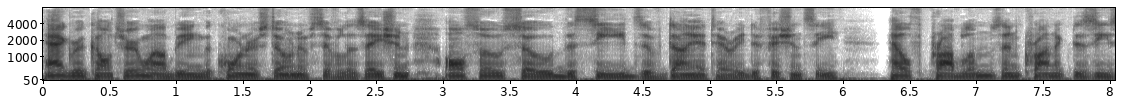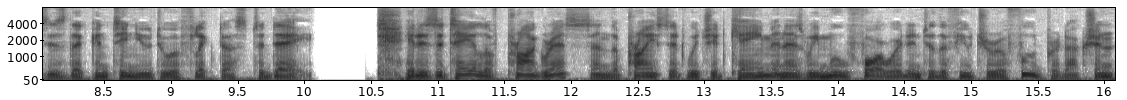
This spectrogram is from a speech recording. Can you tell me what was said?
Agriculture, while being the cornerstone of civilization, also sowed the seeds of dietary deficiency, health problems and chronic diseases that continue to afflict us today. It is a tale of progress and the price at which it came, and as we move forward into the future of food production,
